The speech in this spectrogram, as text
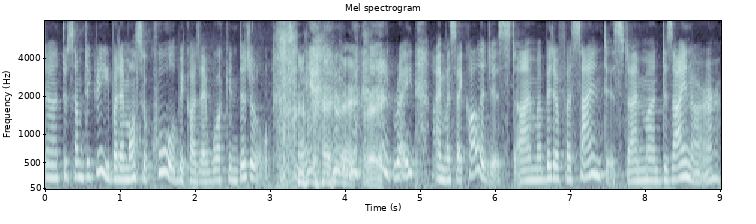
uh, to some degree, but I'm also cool because I work in digital. Right? right, right, right. right? I'm a psychologist. I'm a bit of a scientist. I'm a designer.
